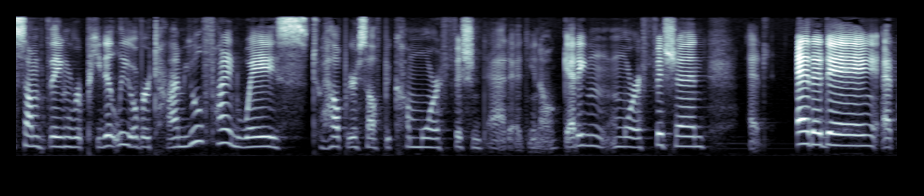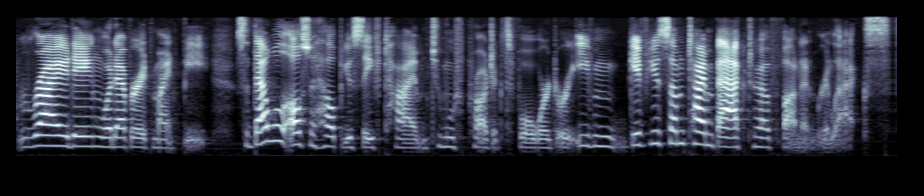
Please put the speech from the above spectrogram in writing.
something repeatedly over time, you'll find ways to help yourself become more efficient at it, you know, getting more efficient at editing, at writing, whatever it might be. So that will also help you save time to move projects forward or even give you some time back to have fun and relax.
